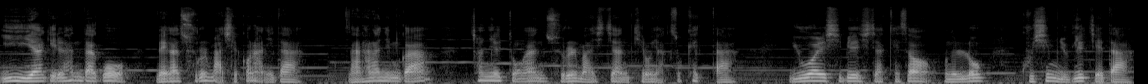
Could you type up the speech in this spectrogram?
이 이야기를 한다고 내가 술을 마실 건 아니다. 난 하나님과 천일 동안 술을 마시지 않기로 약속했다. 6월 10일 시작해서 오늘로 96일째다.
